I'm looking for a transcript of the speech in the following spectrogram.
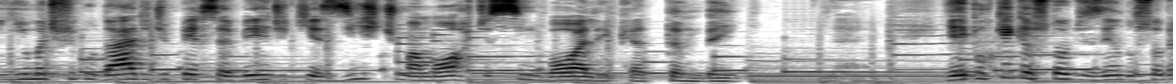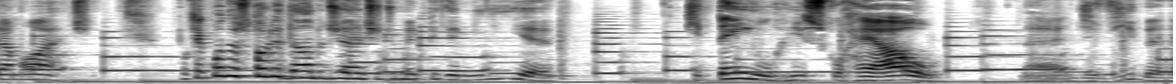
E uma dificuldade de perceber de que existe uma morte simbólica também. Né? E aí por que, que eu estou dizendo sobre a morte? Porque quando eu estou lidando diante de uma epidemia que tem um risco real né, de vida,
